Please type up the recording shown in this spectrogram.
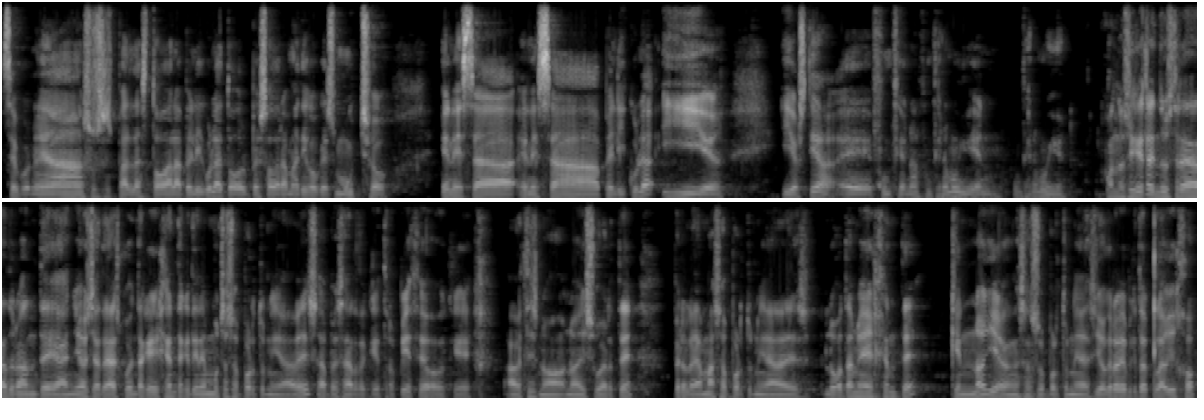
se pone a sus espaldas toda la película, todo el peso dramático que es mucho en esa, en esa película. Y, y hostia, eh, funciona, funciona muy bien, funciona muy bien. Cuando sigues la industria durante años ya te das cuenta que hay gente que tiene muchas oportunidades, a pesar de que tropiece o que a veces no, no hay suerte, pero le dan más oportunidades. Luego también hay gente que no llegan a esas oportunidades. Yo creo que Víctor Clavijo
